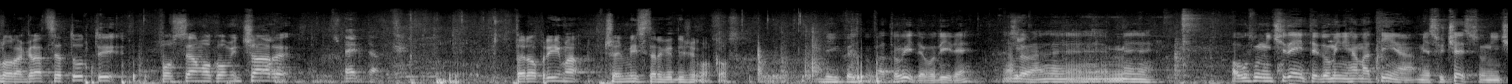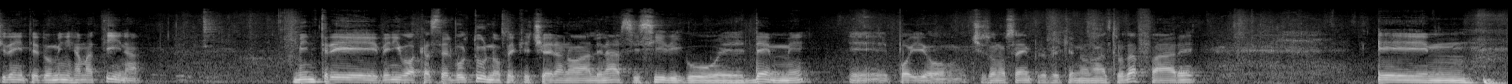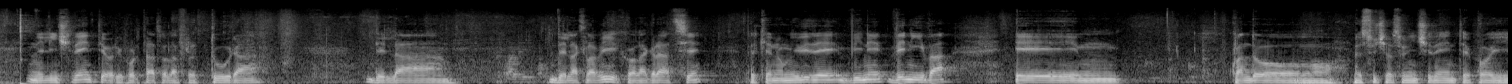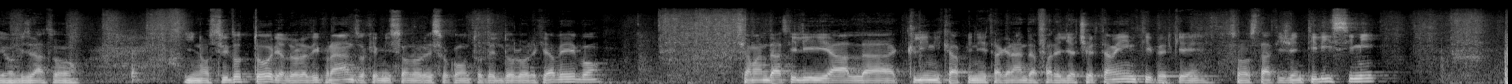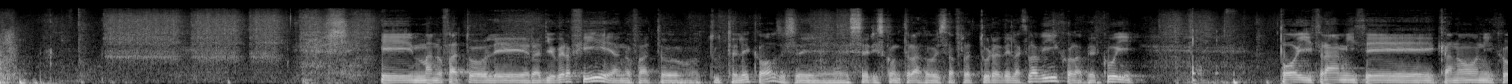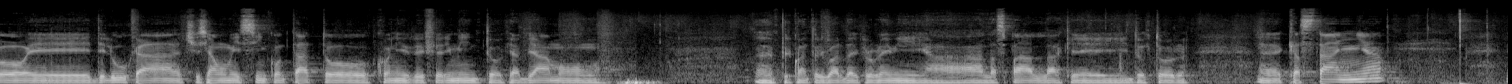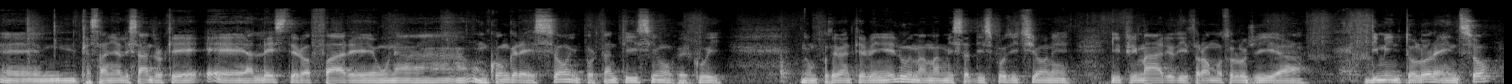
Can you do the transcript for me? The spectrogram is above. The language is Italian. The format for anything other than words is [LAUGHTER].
Allora, grazie a tutti, possiamo cominciare. Aspetta. Però prima c'è il mister che dice qualcosa. Di questo fatto qui devo dire? Allora, eh, me- ho avuto un incidente domenica mattina, mi è successo un incidente domenica mattina mentre venivo a Castel Volturno perché c'erano a allenarsi Sirigu e Demme e poi io ci sono sempre perché non ho altro da fare e mm, nell'incidente ho riportato la frattura della, della clavicola, grazie, perché non mi vide- veniva e mm, quando è successo l'incidente poi ho avvisato i nostri dottori all'ora di pranzo che mi sono reso conto del dolore che avevo. Siamo andati lì alla clinica Pineta Grande a fare gli accertamenti perché sono stati gentilissimi. E mi hanno fatto le radiografie, hanno fatto tutte le cose, si è, si è riscontrato questa frattura della clavicola, per cui poi tramite Canonico e De Luca ci siamo messi in contatto con il riferimento che abbiamo eh, per quanto riguarda i problemi alla spalla che il dottor eh, Castagna, ehm, Castagna Alessandro che è all'estero a fare una- un congresso importantissimo per cui non poteva intervenire lui ma mi ha messo a disposizione il primario di traumatologia di Mento Lorenzo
